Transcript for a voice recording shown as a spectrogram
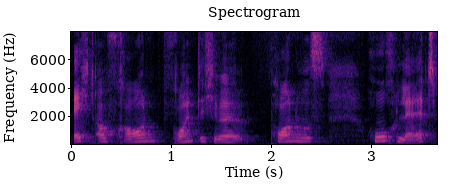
echt auf frauenfreundliche Pornos hochlädt.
